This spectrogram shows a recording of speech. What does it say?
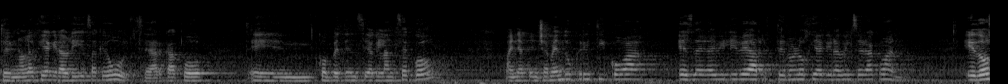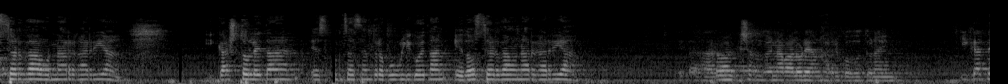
teknologiak erabili ditzakegu zeharkako em, kompetentziak lantzeko, baina pentsamendu kritikoa ez da erabili behar teknologiak erabiltzerakoan? Edo zer da onargarria? ikastoletan, hezkuntza zentro publikoetan, edo zer da onargarria? Eta naroak esan duena balorean jarriko dut orain. IKT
